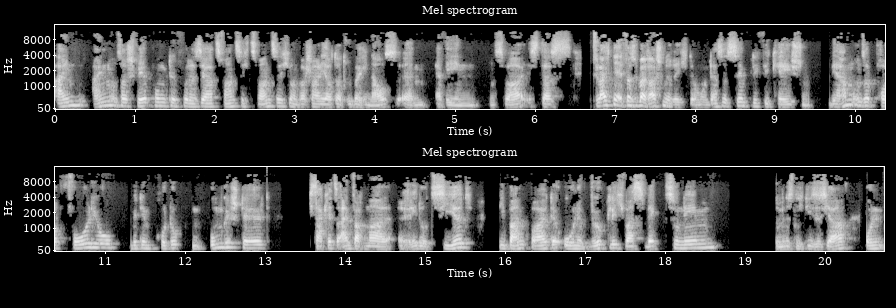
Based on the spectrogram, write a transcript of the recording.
ein, einen unserer Schwerpunkte für das Jahr 2020 und wahrscheinlich auch darüber hinaus ähm, erwähnen. Und zwar ist das vielleicht eine etwas überraschende Richtung und das ist Simplification. Wir haben unser Portfolio mit den Produkten umgestellt. Ich sage jetzt einfach mal reduziert die Bandbreite, ohne wirklich was wegzunehmen zumindest nicht dieses Jahr, und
